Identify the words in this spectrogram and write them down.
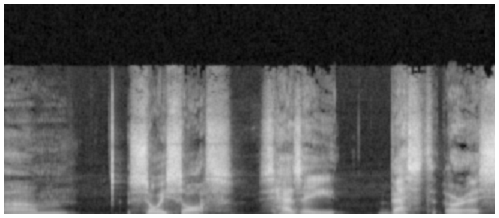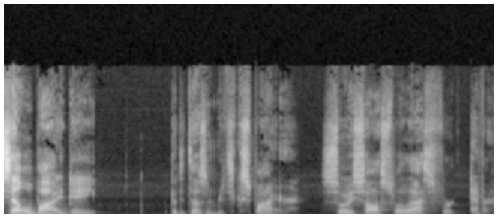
um, soy sauce has a best or a sell by date, but it doesn't expire. Soy sauce will last forever.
